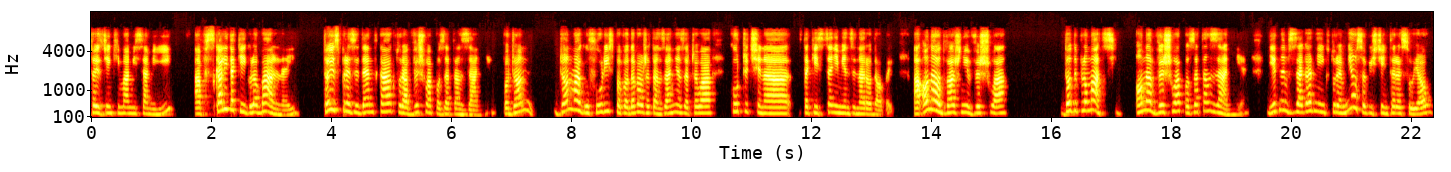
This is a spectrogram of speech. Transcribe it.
to jest dzięki Mami Samii, a w skali takiej globalnej to jest prezydentka, która wyszła poza Tanzanię, bo John, John Magufuli spowodował, że Tanzania zaczęła kurczyć się na takiej scenie międzynarodowej, a ona odważnie wyszła do dyplomacji. Ona wyszła poza Tanzanię. Jednym z zagadnień, które mnie osobiście interesują,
